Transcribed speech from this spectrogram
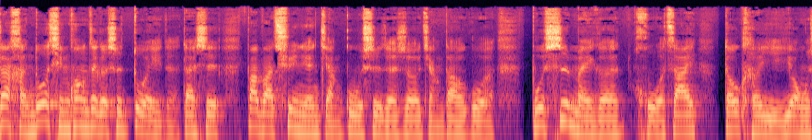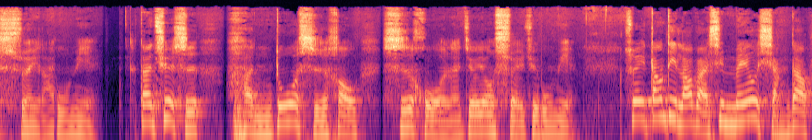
在很多情况，这个是对的。但是爸爸去年讲故事的时候讲到过，不是每个火灾都可以用水来扑灭。但确实很多时候失火了，就用水去扑灭。所以当地老百姓没有想到，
